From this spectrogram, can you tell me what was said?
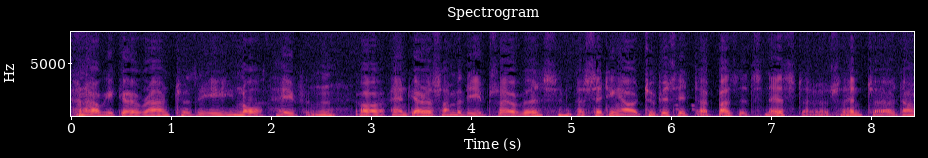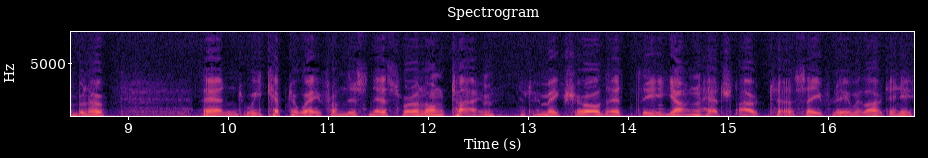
And now we go round to the North Haven, uh, and here are some of the observers uh, setting out to visit a buzzard's nest uh, sent down below. And we kept away from this nest for a long time to make sure that the young hatched out uh, safely without any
